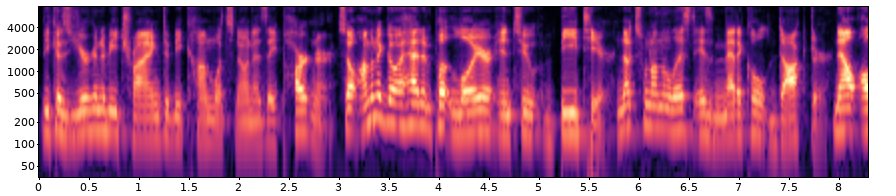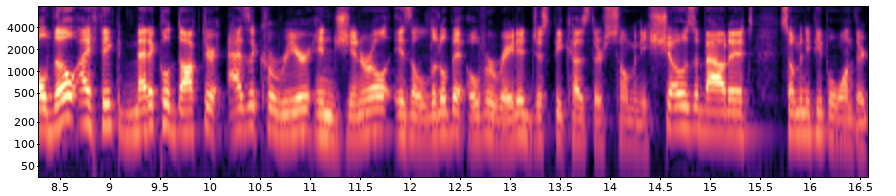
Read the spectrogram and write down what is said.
because you're gonna be trying to become what's known as a partner. So I'm gonna go ahead and put lawyer into B tier. Next one on the list is medical doctor. Now, although I think medical doctor as a career in general is a little bit overrated just because there's so many shows about it, so many people want their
